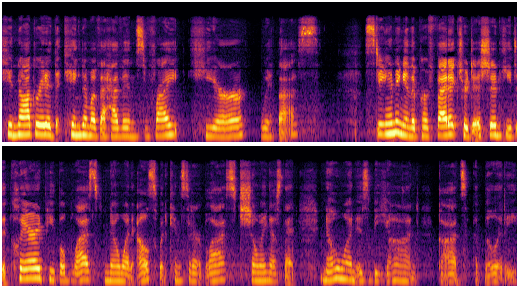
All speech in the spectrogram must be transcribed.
He inaugurated the kingdom of the heavens right here with us. Standing in the prophetic tradition, he declared people blessed no one else would consider blessed, showing us that no one is beyond God's ability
